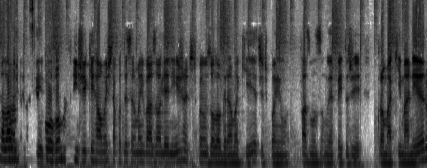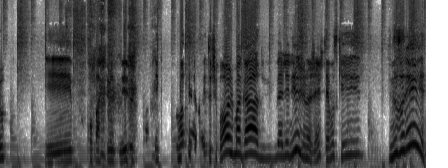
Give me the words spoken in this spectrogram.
rolar um genocídio. Pô, vamos fingir que realmente tá acontecendo uma invasão alienígena, a gente põe uns hologramas aqui, a gente põe um, faz uns, um efeito de chroma key maneiro e compartilha os vídeos tem que ir no roteiro. Aí tu tipo, oh, magado, alienígena, gente, temos que nos unir.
